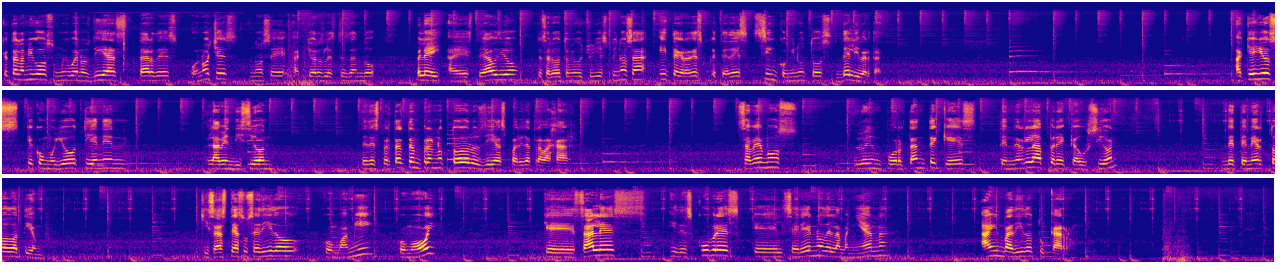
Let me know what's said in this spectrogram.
¿Qué tal amigos? Muy buenos días, tardes o noches. No sé a qué horas le estés dando play a este audio. Te saludo tu amigo Chuy Espinosa y te agradezco que te des 5 minutos de libertad. Aquellos que como yo tienen la bendición de despertar temprano todos los días para ir a trabajar, sabemos lo importante que es tener la precaución de tener todo a tiempo. Quizás te ha sucedido como a mí, como hoy, que sales y descubres que el sereno de la mañana ha invadido tu carro.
